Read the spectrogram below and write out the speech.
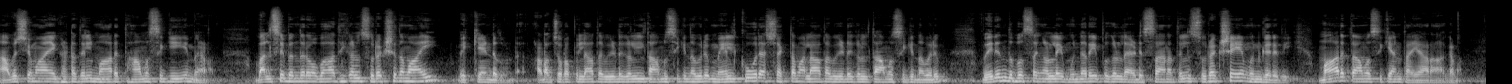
ആവശ്യമായ ഘട്ടത്തിൽ മാറി താമസിക്കുകയും വേണം. മത്സ്യബന്ധന ഉപാധികൾ സുരക്ഷിതമായി വെക്കേണ്ടതുണ്ട്. അടച്ചുറപ്പില്ലാത്ത വീടുകളിൽ താമസിക്കുന്നവരും മേൽക്കൂര ശക്തമല്ലാത്ത വീടുകളിൽ താമസിക്കുന്നവരും വരും ദിവസങ്ങളിലെ മുന്നറിയിപ്പുകളുടെ അടിസ്ഥാനത്തിൽ സുരക്ഷയെ മുൻകരുതി മാറി താമസിക്കാൻ തയ്യാറാകണം.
